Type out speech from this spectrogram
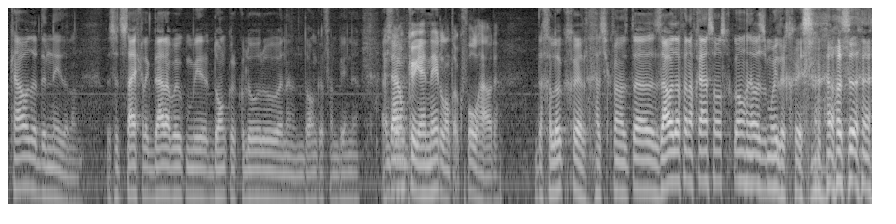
kouder dan Nederland. Dus het is eigenlijk, daar hebben we ook meer donker kleuren en een donker van binnen. En daarom kun je in Nederland ook volhouden? Dat gelukkig wel. Als ik van het uh, zuiden van Afghanistan was gekomen, dan was het moeilijk geweest. dat was uh,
